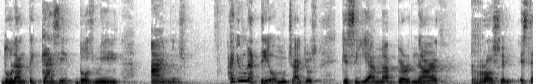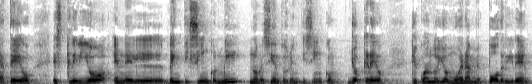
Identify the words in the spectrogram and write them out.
durante casi dos mil años. Hay un ateo, muchachos, que se llama Bernard Russell. Este ateo escribió en el 25, en 1925, yo creo que cuando yo muera me podriré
